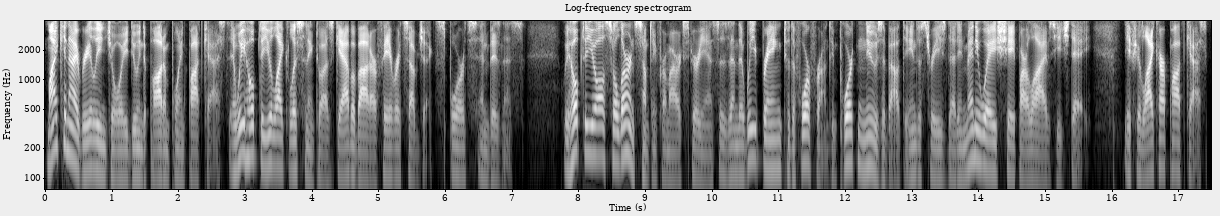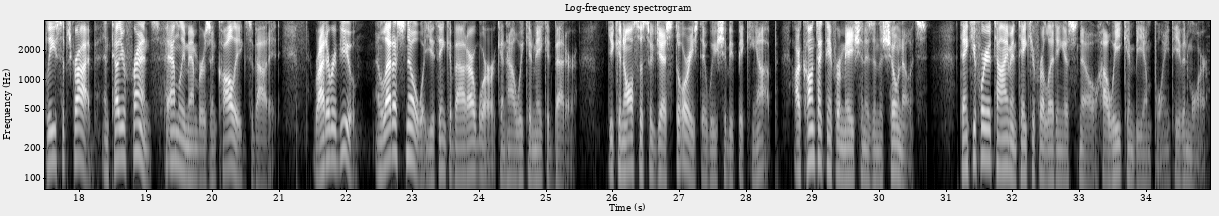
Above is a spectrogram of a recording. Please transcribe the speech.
Mike and I really enjoy doing the Pod and Point podcast, and we hope that you like listening to us gab about our favorite subjects, sports and business. We hope that you also learn something from our experiences and that we bring to the forefront important news about the industries that in many ways shape our lives each day. If you like our podcast, please subscribe and tell your friends, family members, and colleagues about it. Write a review and let us know what you think about our work and how we can make it better. You can also suggest stories that we should be picking up. Our contact information is in the show notes. Thank you for your time and thank you for letting us know how we can be on point even more.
